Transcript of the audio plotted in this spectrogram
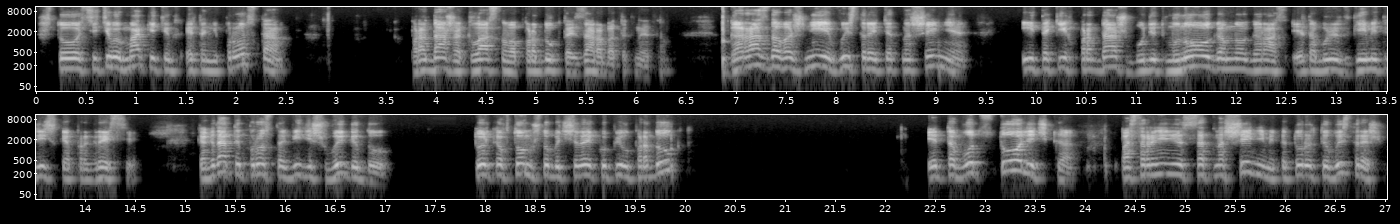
что сетевой маркетинг – это не просто продажа классного продукта и заработок на этом. Гораздо важнее выстроить отношения, и таких продаж будет много-много раз, и это будет в геометрической прогрессии. Когда ты просто видишь выгоду только в том, чтобы человек купил продукт, это вот столечко по сравнению с отношениями, которые ты выстроишь,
